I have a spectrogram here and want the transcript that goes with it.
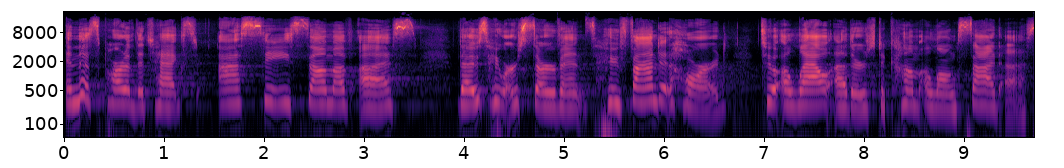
In this part of the text, I see some of us those who are servants who find it hard to allow others to come alongside us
